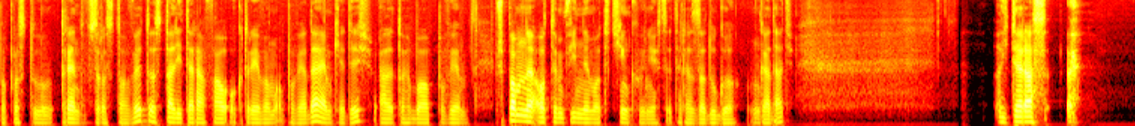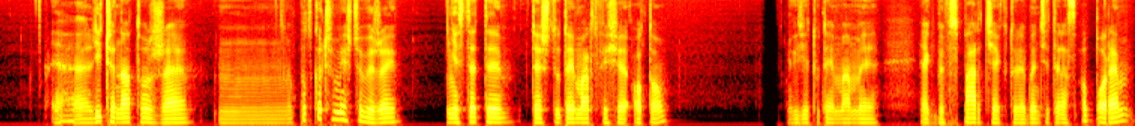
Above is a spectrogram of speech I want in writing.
po prostu trend wzrostowy. To jest ta litera V, o której Wam opowiadałem kiedyś, ale to chyba opowiem, przypomnę o tym w innym odcinku, nie chcę teraz za długo gadać. I teraz liczę na to, że mm, podskoczymy jeszcze wyżej. Niestety też tutaj martwię się o to, gdzie tutaj mamy jakby wsparcie, które będzie teraz oporem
